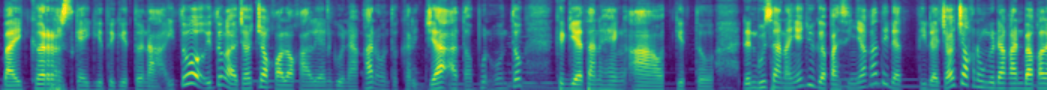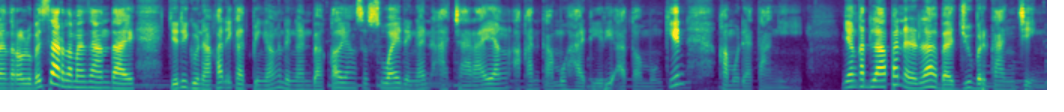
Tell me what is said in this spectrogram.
bikers kayak gitu-gitu. Nah, itu itu nggak cocok kalau kalian gunakan untuk kerja ataupun untuk kegiatan hangout gitu. Dan busananya juga pastinya kan tidak tidak cocok menggunakan bakal yang terlalu besar teman santai. Jadi gunakan ikat pinggang dengan bakal yang sesuai dengan acara yang akan kamu hadiri atau mungkin kamu datangi. Yang kedelapan adalah baju berkancing.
